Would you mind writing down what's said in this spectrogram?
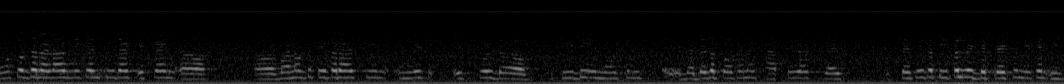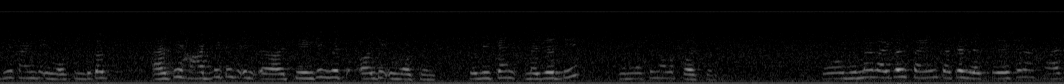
Most of the radars we can see that it can, uh, one of the paper I have seen in which it could uh, the emotions, uh, whether the person is happy or stressed. Especially the people with depression, we can easily find the emotion because as the heartbeat is in, uh, changing with all the emotions. So we can measure the emotion of a person. So human vital signs such as respiration and heart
